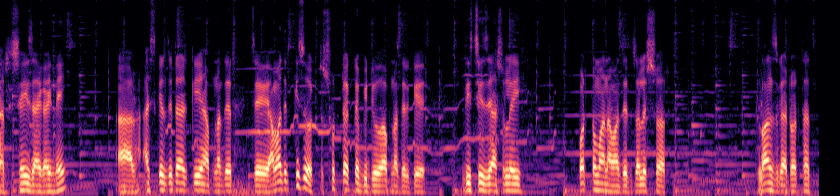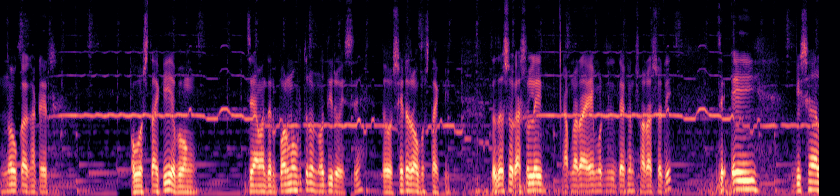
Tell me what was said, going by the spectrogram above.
আর সেই জায়গায় নেই। আর আজকের যেটা আর কি আপনাদের যে আমাদের কিছু একটা, ছোট্ট একটা ভিডিও আপনাদেরকে দিচ্ছি যে আসলেই বর্তমান আমাদের জলেশ্বর লঞ্চ ঘাট অর্থাৎ নৌকা ঘাটের অবস্থা কি এবং যে আমাদের ব্রহ্মপুত্র নদী রয়েছে, তো সেটার অবস্থা কি? তো দর্শক, আসলেই আপনারা এই মুহূর্তে দেখেন সরাসরি যে এই বিশাল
